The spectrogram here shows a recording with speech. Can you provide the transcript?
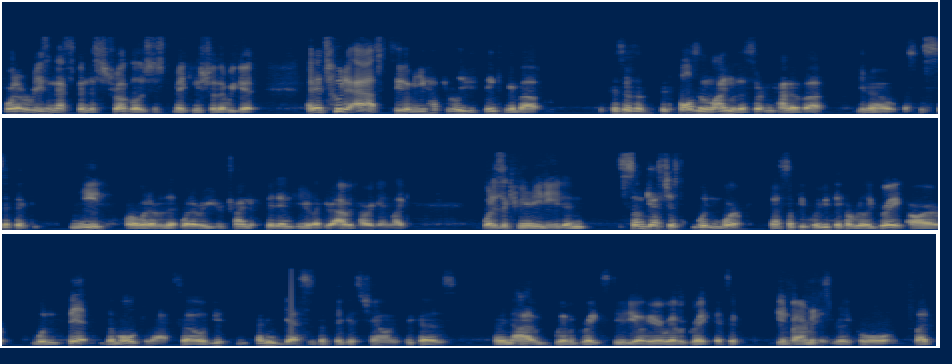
for whatever reason, that's been the struggle is just making sure that we get. And it's who to ask too. I mean, you have to really be thinking about because there's a, it falls in line with a certain kind of a you know a specific need or whatever that whatever you're trying to fit into your like your avatar again. Like, what does the community need? And some guests just wouldn't work. Now, some people who you think are really great are wouldn't fit the mold for that. So you, I think guests is the biggest challenge because I mean I we have a great studio here. We have a great it's a the environment is really cool, but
